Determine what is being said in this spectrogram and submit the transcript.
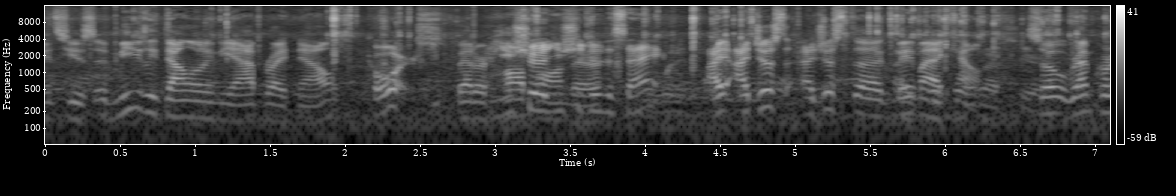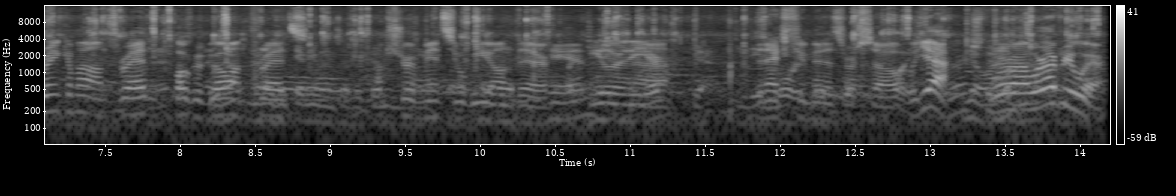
Mintzy is immediately downloading the app right now. Of course. You better You hop should- you should there. do the same. I, I just I just uh, made my account. So Remco Rinkema on Threads, Poker Go on Threads. I'm sure Mintzy will be on there. Dealer of the year? uh, the next few minutes or so. But yeah, we're, uh, we're everywhere.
